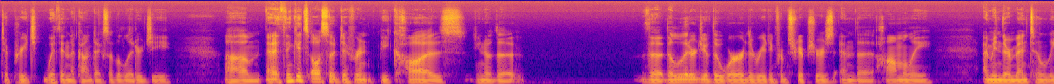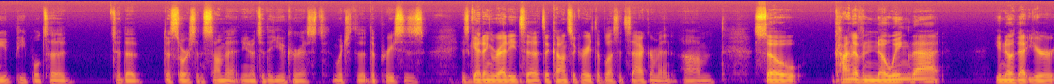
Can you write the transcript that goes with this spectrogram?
to preach within the context of a liturgy. Um, and I think it's also different because you know the the the liturgy of the word, the reading from scriptures, and the homily. I mean, they're meant to lead people to to the the source and summit, you know, to the Eucharist, which the the priest is is getting ready to to consecrate the Blessed Sacrament. Um, so, kind of knowing that, you know, that you're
